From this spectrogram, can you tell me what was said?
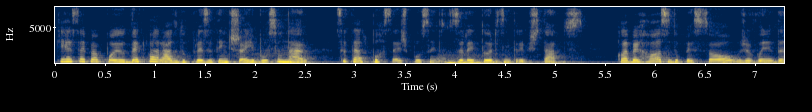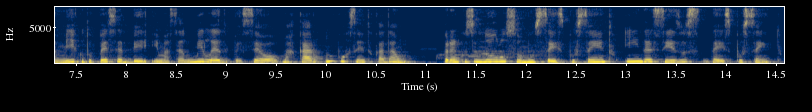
que recebe o apoio declarado do presidente Jair Bolsonaro, citado por 7% dos eleitores entrevistados. Kleber Rosa, do PSOL, Giovanni D'Amico, do PCB e Marcelo Millet, do PCO, marcaram 1% cada um. Brancos e nulos somam 6% e indecisos 10%.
